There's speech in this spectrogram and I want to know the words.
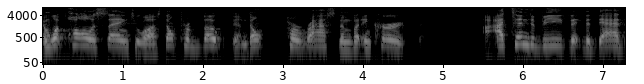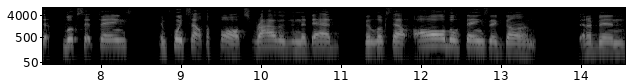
And what Paul is saying to us don't provoke them, don't harass them, but encourage them. I, I tend to be the, the dad that looks at things and points out the faults rather than the dad that looks at all the things they've done that have been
